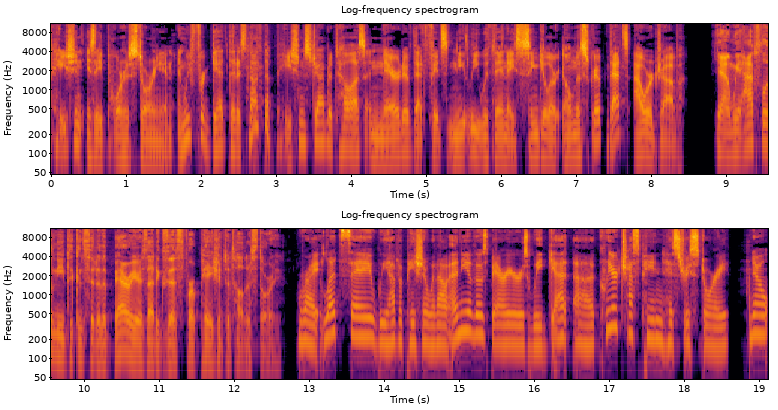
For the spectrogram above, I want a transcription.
patient is a poor historian, and we forget that it's not the patient's job to tell us a narrative that fits neatly within a singular illness script. That's our job. Yeah, and we absolutely need to consider the barriers that exist for a patient to tell their story. Right. Let's say we have a patient without any of those barriers. We get a clear chest pain history story. Now,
